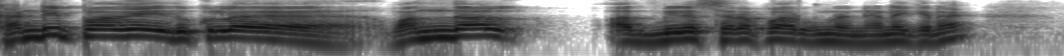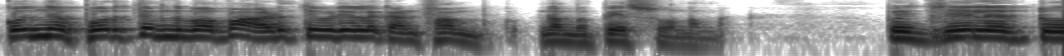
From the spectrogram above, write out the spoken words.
கண்டிப்பாக இதுக்குள்ளே வந்தால் அது மிக சிறப்பாக இருக்கும்னு நான் நினைக்கிறேன். கொஞ்சம் பொறுத்திருந்து பார்ப்போம். அடுத்த வீடியோவில் கன்ஃபார்ம் நம்ம பேசுவோம் நம்ம. இப்போ ஜெயிலர் டூ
